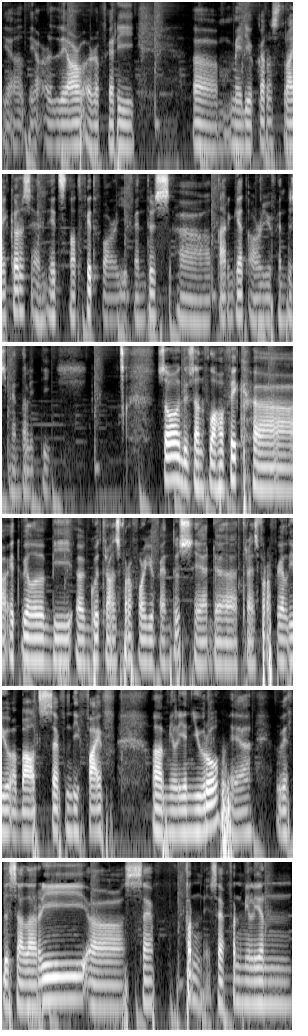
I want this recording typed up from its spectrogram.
yeah, they are they are a very uh, mediocre strikers, and it's not fit for Juventus uh, target or Juventus mentality. So Dusan Vlahovic, uh, it will be a good transfer for Juventus. Yeah, the transfer value about 75 uh, million euro. Yeah, with the salary uh, seven million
